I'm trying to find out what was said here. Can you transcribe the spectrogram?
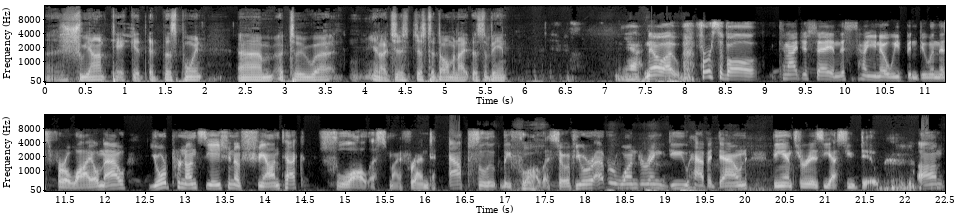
Swiatek at, at, this point um, to uh, you know just just to dominate this event. Yeah. No. Uh, first of all, can I just say, and this is how you know we've been doing this for a while now. Your pronunciation of Swiatek flawless, my friend. Absolutely flawless. So if you were ever wondering, do you have it down? The answer is yes, you do. Um,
